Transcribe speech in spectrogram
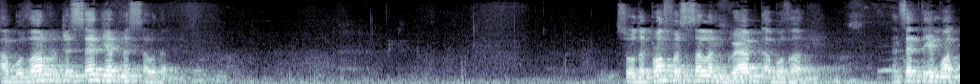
Abu Dhar just said, Ya ibn al-Sawda. So the Prophet ﷺ grabbed Abu Dhar and said to him what?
